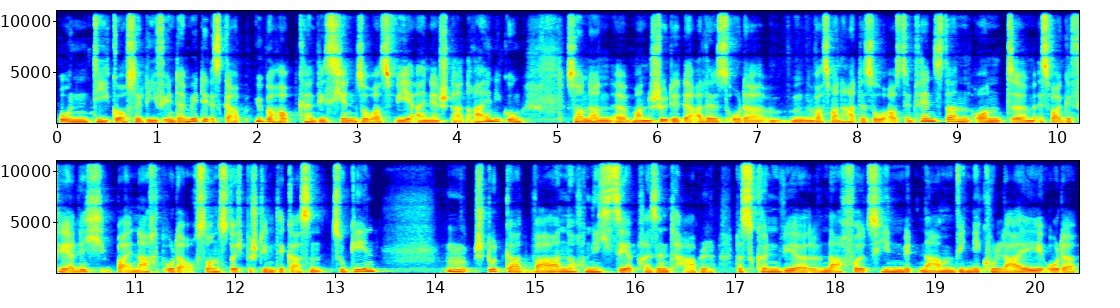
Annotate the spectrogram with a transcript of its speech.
und die Gosse lief in der Mitte. Es gab überhaupt kein bisschen sowas wie eine Stadtreinigung, sondern äh, man schüttete alles oder äh, was man hatte so aus den Fenstern und äh, es war gefährlich bei Nacht oder auch sonst durch bestimmte Gassen zu gehen. Hm, Stuttgart war noch nicht sehr präsentabel. Das können wir nachvollziehen mit Namen wie Nikolai oder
